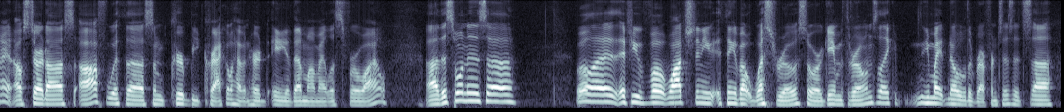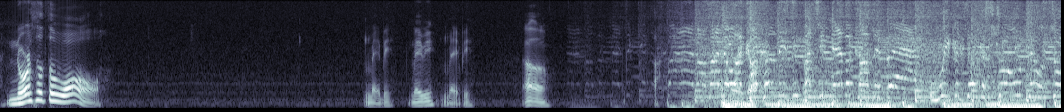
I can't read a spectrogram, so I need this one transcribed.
All right, I'll start us off with uh, some Kirby Krackle. Haven't heard any of them on my list for a while. Uh, this one is, uh, well, uh, if you've uh, watched anything about Westeros or Game of Thrones, like you might know the references. It's uh, North of the Wall, Maybe, maybe. maybe. Uh oh. I know I but you never me back. We could take a stroll to a store's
